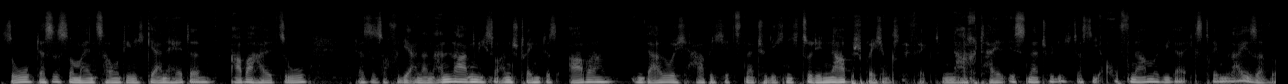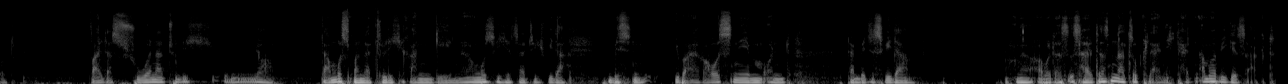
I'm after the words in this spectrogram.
So, das ist so mein Sound, den ich gerne hätte, aber halt so, dass es auch für die anderen Anlagen nicht so anstrengend ist, aber dadurch habe ich jetzt natürlich nicht so den Nahbesprechungseffekt. Nachteil ist natürlich, dass die Aufnahme wieder extrem leiser wird, weil das Schuhe natürlich, ähm, ja, da muss man natürlich rangehen. Ne? Da muss ich jetzt natürlich wieder ein bisschen überall rausnehmen und damit es wieder Ja, aber das ist halt, das sind halt so Kleinigkeiten. Aber wie gesagt,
